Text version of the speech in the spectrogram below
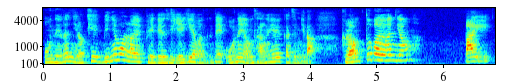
오늘은 이렇게 미니멀 라이프에 대해서 얘기해봤는데 오늘 영상은 여기까지입니다. 그럼 또 봐요. 안녕. bye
